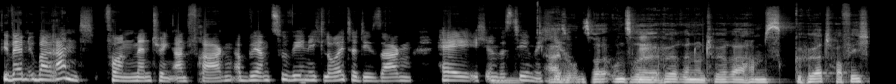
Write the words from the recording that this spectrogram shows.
wir werden überrannt von Mentoring-Anfragen, aber wir haben zu wenig Leute, die sagen, hey, ich investiere mich. Also hier. unsere, unsere Hörerinnen und Hörer haben es gehört, hoffe ich.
